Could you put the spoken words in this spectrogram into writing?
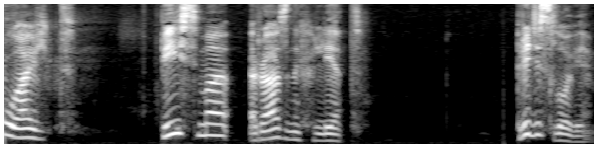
Уальд. Письма разных лет. Предисловие.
